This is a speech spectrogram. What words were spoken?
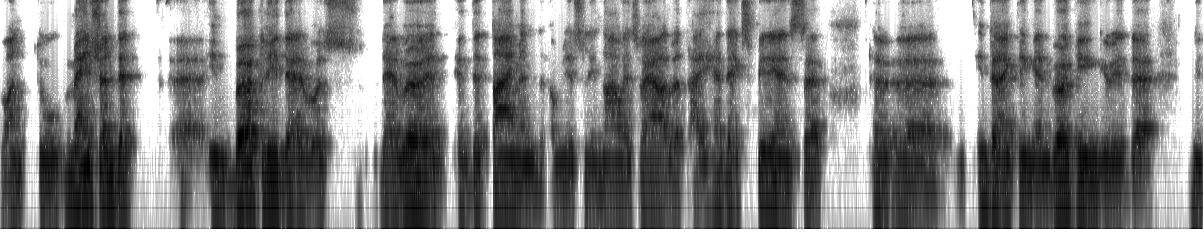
want to mention that in Berkeley there was there were at, at that time and obviously now as well, but I had the experience uh, uh, uh, interacting and working with, uh, with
